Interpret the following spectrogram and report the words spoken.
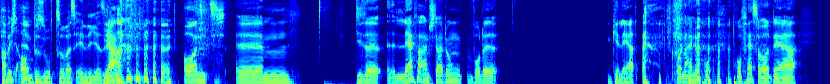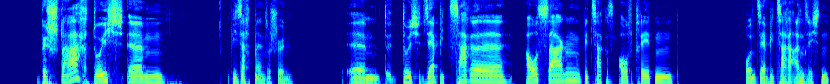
Habe ich auch Ähm, besucht, sowas ähnliches. Ja. Und ähm, diese äh, Lehrveranstaltung wurde gelehrt von einem Pro Professor, der bestach durch, ähm, wie sagt man denn so schön, ähm, durch sehr bizarre Aussagen, bizarres Auftreten und sehr bizarre Ansichten.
